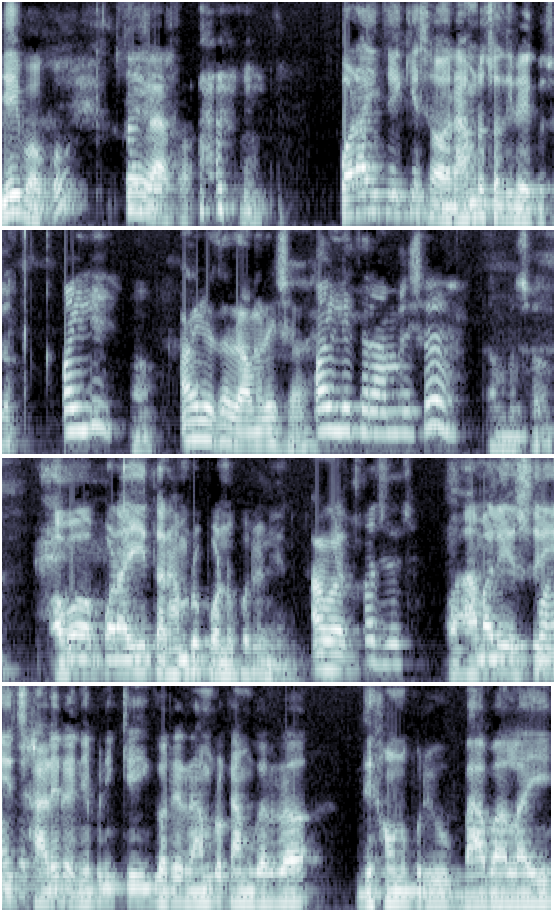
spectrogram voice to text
यही भएको? त्यही भएको। पढाइ चाहिँ के छ? राम्रो चलिरहेको छ? अहिले? अहिले त राम्रै छ। अहिले त राम्रै छ। राम्रो छ। अब पढाइ त राम्रो पढ्नु पऱ्यो नि। होइन अब हजुर। अब आमाले यसरी छाडेर हिँडे पनि केही गरेर राम्रो काम गरेर देखाउनु पर्यो बाबालाई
